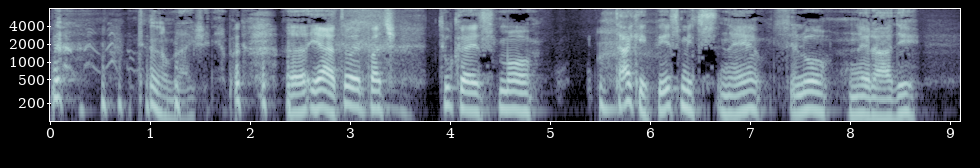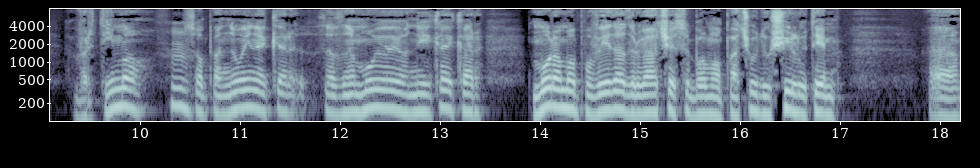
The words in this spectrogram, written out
no, mlajši uh, ja, to je pač tukaj smo takih pesmic ne, zelo ne radi vrtimo, hmm. so pa nujne, ker zaznamujejo nekaj, kar moramo povedati, drugače se bomo pač udušili v tem. Uh,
